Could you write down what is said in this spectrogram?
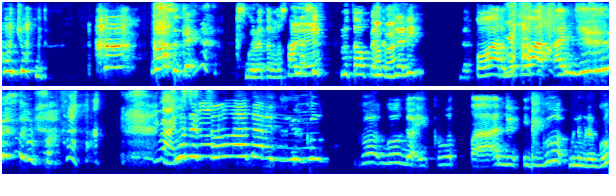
pojok gitu. Hah? Gue pas gue datang ke sana sih, lu tau apa yang Apa? terjadi? Udah kelar, gue telat anjir. Gimana Gue udah telat anjir. Gue gue gue gak ikutan. Itu gue bener-bener gue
